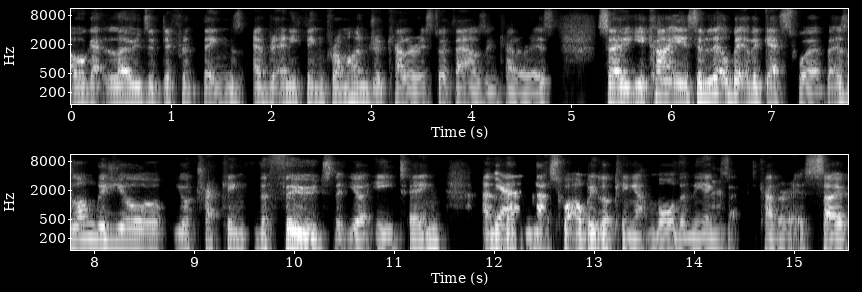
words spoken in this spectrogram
I will get loads of different things, every, anything from 100 calories to 1,000 calories. So you can't, it's a little bit of a guesswork, but as long as you're you're tracking the foods that you're eating, and Yeah. then that's what I'll be looking at more than the exact calories. So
